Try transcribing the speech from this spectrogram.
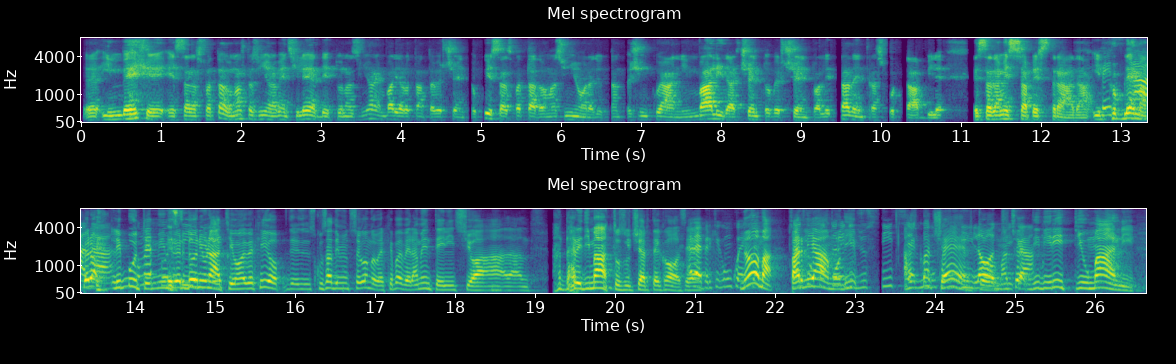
eh, invece è stata sfrattata un'altra signora, pensi, lei ha detto una signora invalida all'80%, qui è stata sfrattata una signora di 85 anni, invalida al 100%, allettata e intrasportabile, è stata messa per strada. Il Per problema... strada? Però li butti, mi possibile? perdoni un attimo, eh, perché io, eh, scusatemi un secondo, perché poi veramente inizio a, a- a dare di matto su certe cose. Eh beh, eh. perché comunque No, ma parliamo di, di giustizia Ah, e ma certo, di logica. ma cioè, di diritti umani.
